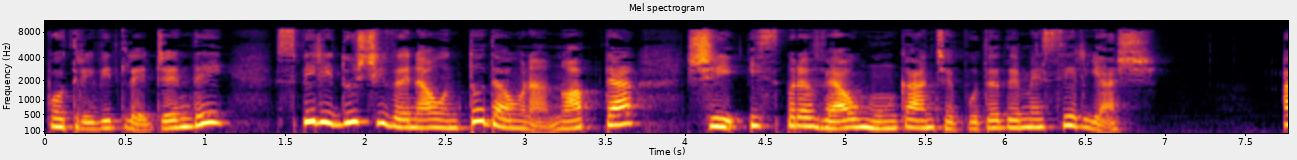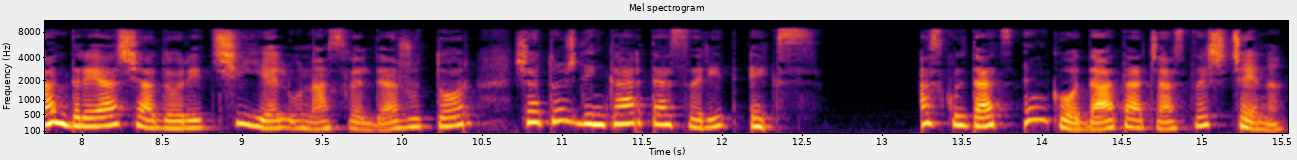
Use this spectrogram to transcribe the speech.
Potrivit legendei, spiridușii veneau întotdeauna noaptea și isprăveau munca începută de mesiriași. Andreas și-a dorit și el un astfel de ajutor și atunci din carte a sărit ex. Ascultați încă o dată această scenă.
